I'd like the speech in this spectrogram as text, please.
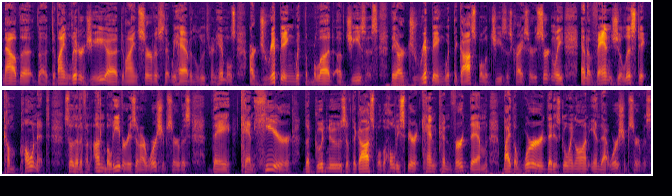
Now, the, the divine liturgy, uh, divine service that we have in the Lutheran hymnals are dripping with the blood of Jesus. They are dripping with the gospel of Jesus Christ. There is certainly an evangelistic component so that if an unbeliever is in our worship service, they can hear the good news of the gospel. The Holy Spirit can convert them by the word that is going on in that worship service.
